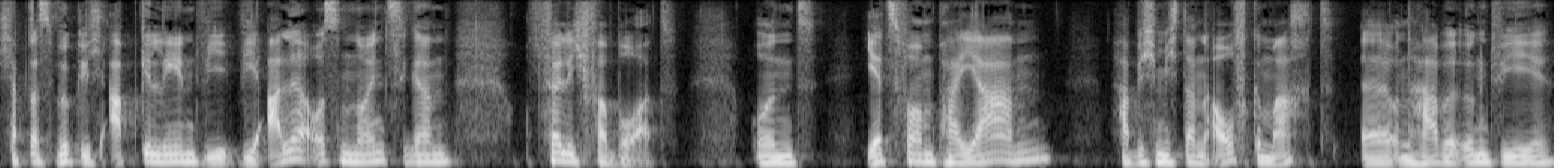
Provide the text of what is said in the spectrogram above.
ich habe das wirklich abgelehnt, wie, wie alle aus den 90ern, völlig verbohrt. Und jetzt vor ein paar Jahren habe ich mich dann aufgemacht äh, und habe irgendwie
